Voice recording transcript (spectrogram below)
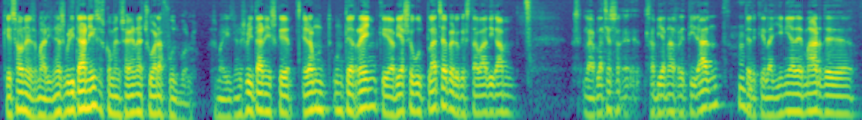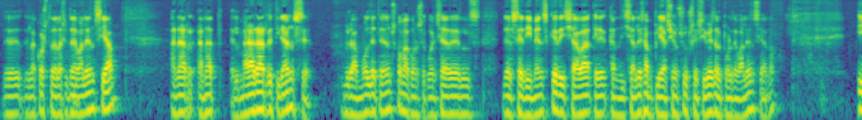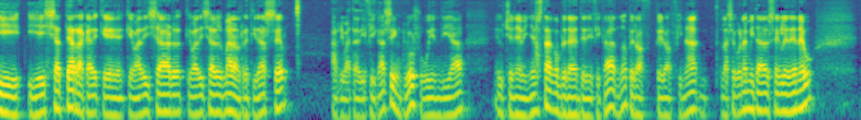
que són els mariners britànics, es començaren a jugar a futbol. Els mariners britànics, que era un, un terreny que havia sigut platja, però que estava, diguem, la platja s'havia anat retirant mm. perquè la línia de mar de, de, de la costa de la ciutat de València ha anat, ha anat el mar ara retirant-se durant molt de temps com a conseqüència dels, dels sediments que, deixava, que, que han deixat les ampliacions successives del port de València, no? I, i eixa terra que, que, que, va deixar, que va deixar el mar al retirar-se ha arribat a edificar-se inclús. Avui en dia Eugènia Vinyes està completament edificat, no? però, però al final, la segona meitat del segle XIX,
